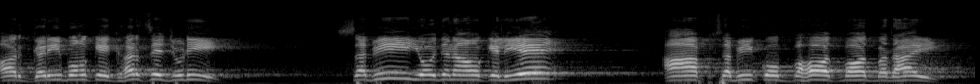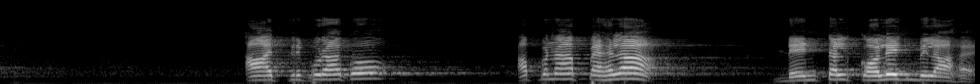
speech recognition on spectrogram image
और गरीबों के घर से जुड़ी सभी योजनाओं के लिए आप सभी को बहुत बहुत बधाई। आज त्रिपुरा को अपना पहला डेंटल कॉलेज मिला है।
